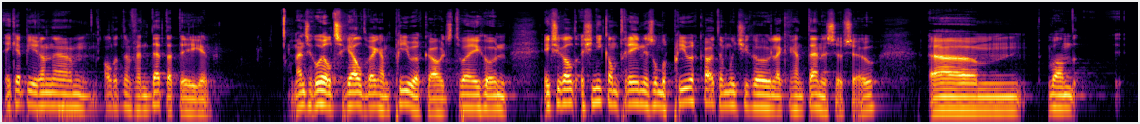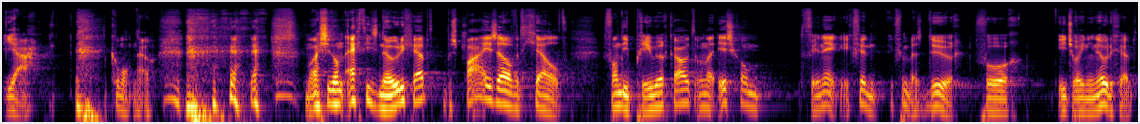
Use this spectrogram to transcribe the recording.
Ik heb hier een, um, altijd een vendetta tegen. Mensen gooien altijd geld weg aan pre-workouts. Terwijl je gewoon... Ik zeg altijd, als je niet kan trainen zonder pre-workout... dan moet je gewoon lekker gaan tennissen of zo. Um, want ja, kom op nou. maar als je dan echt iets nodig hebt... bespaar jezelf het geld van die pre-workout. Want dat is gewoon, vind ik... Ik vind, ik vind best duur voor iets wat je niet nodig hebt.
